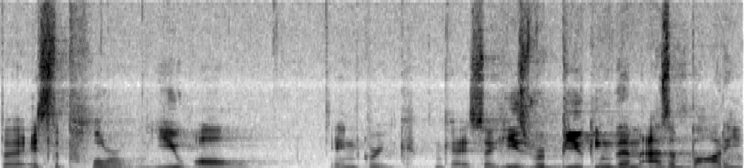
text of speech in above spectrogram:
but it's the plural, you all in Greek. Okay, so he's rebuking them as a body.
